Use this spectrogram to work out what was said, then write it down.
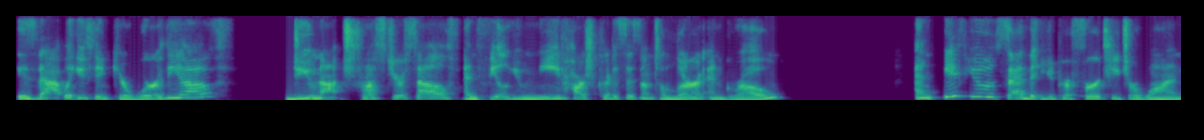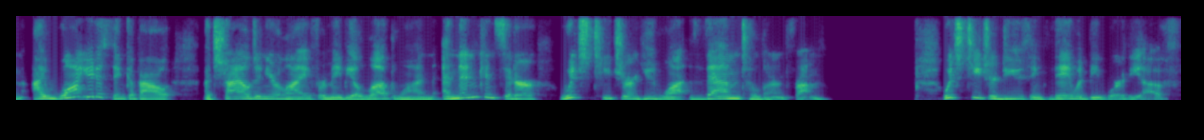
Is that what you think you're worthy of? Do you not trust yourself and feel you need harsh criticism to learn and grow? And if you said that you'd prefer teacher one, I want you to think about a child in your life or maybe a loved one, and then consider which teacher you'd want them to learn from. Which teacher do you think they would be worthy of?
